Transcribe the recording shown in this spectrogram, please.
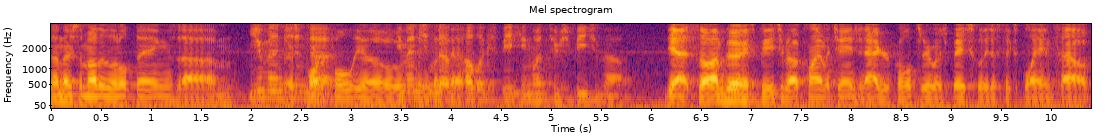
Then there's some other little things. Um, You mentioned uh, portfolios, you mentioned like uh, that. public speaking. What's your speech about? Yeah, so I'm doing a speech about climate change and agriculture, which basically just explains how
